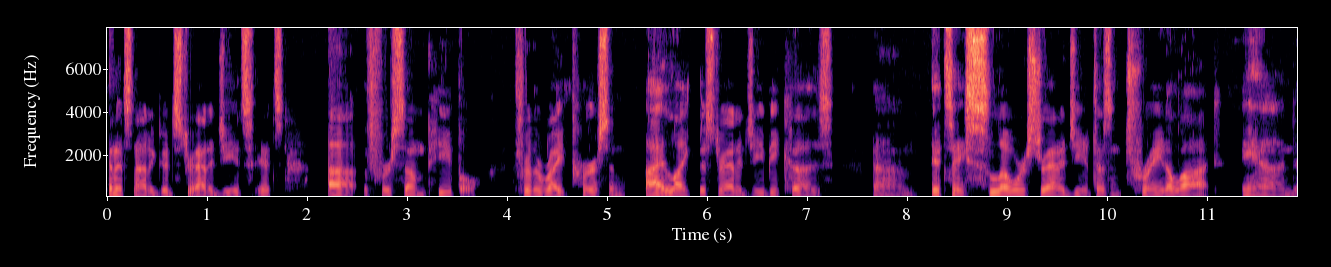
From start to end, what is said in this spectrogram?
then it's not a good strategy. It's it's uh, for some people, for the right person. I like the strategy because um, it's a slower strategy. It doesn't trade a lot, and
